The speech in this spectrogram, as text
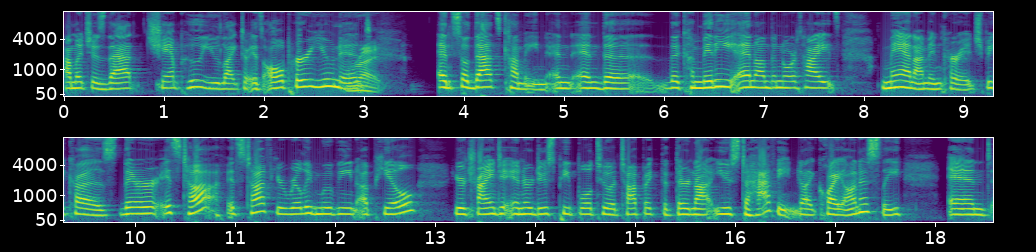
how much is that shampoo you like to? It's all per unit, right? And so that's coming, and and the the committee and on the North Heights, man, I'm encouraged because there it's tough. It's tough. You're really moving uphill. You're trying to introduce people to a topic that they're not used to having. Like quite honestly, and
